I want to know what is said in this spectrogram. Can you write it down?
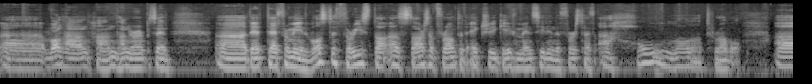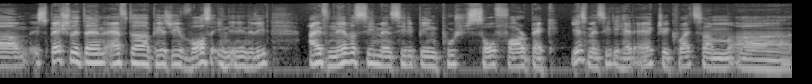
Uh, one hand, hand, 100%. Uh, that that for me it was the three star, uh, stars up front that actually gave Man City in the first half a whole lot of trouble. Um, especially then after PSG was in, in, in the lead, I've never seen Man City being pushed so far back. Yes, Man City had actually quite some uh,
